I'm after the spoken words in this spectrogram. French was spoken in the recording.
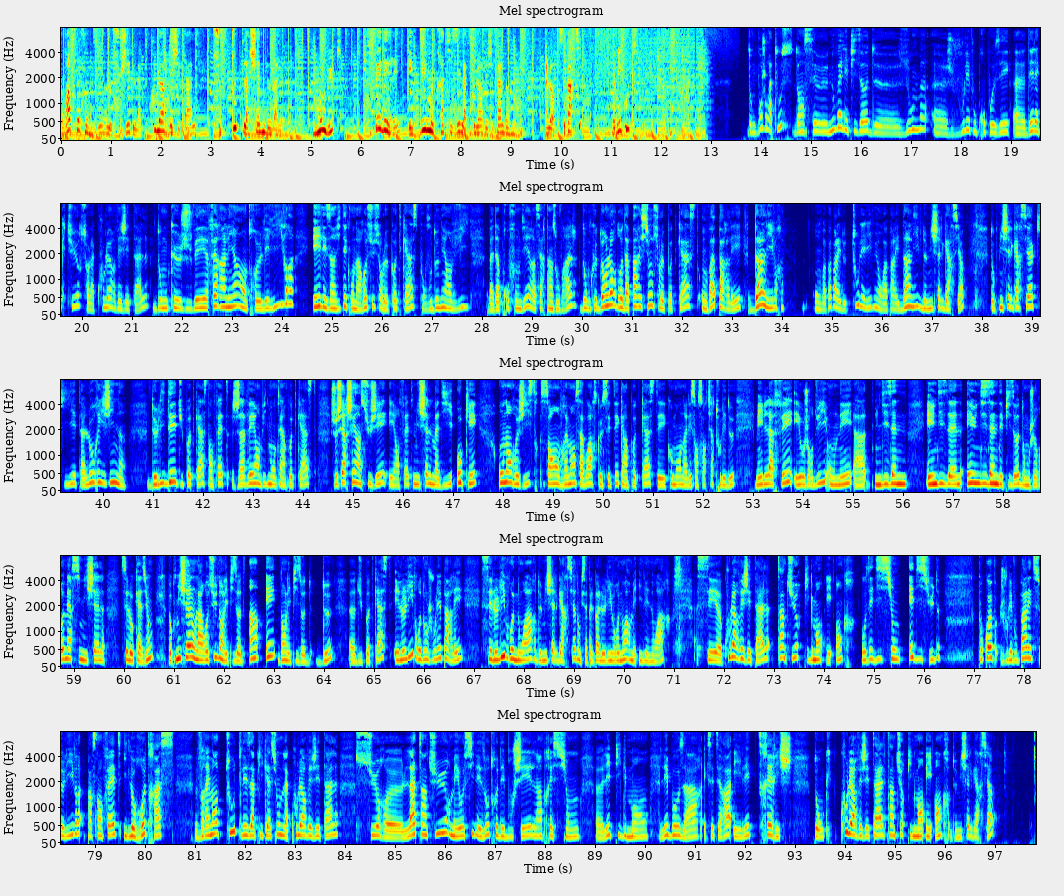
pour approfondir le sujet de la couleur végétale sur toute la chaîne de valeur. Mon but Fédérer et démocratiser la couleur végétale dans nos vies. Alors, c'est parti Bonne écoute donc bonjour à tous, dans ce nouvel épisode euh, Zoom, euh, je voulais vous proposer euh, des lectures sur la couleur végétale. Donc je vais faire un lien entre les livres et les invités qu'on a reçus sur le podcast pour vous donner envie bah, d'approfondir certains ouvrages. Donc dans l'ordre d'apparition sur le podcast, on va parler d'un livre. On va pas parler de tous les livres, mais on va parler d'un livre de Michel Garcia. Donc Michel Garcia qui est à l'origine de l'idée du podcast. En fait, j'avais envie de monter un podcast. Je cherchais un sujet et en fait, Michel m'a dit OK, on enregistre sans vraiment savoir ce que c'était qu'un podcast et comment on allait s'en sortir tous les deux. Mais il l'a fait et aujourd'hui on est à une dizaine et une dizaine et une dizaine d'épisodes. Donc je remercie Michel, c'est l'occasion. Donc Michel, on l'a reçu dans l'épisode 1 et dans l'épisode 2 euh, du podcast. Et le livre dont je voulais parler, c'est le livre noir de Michel Garcia. Donc il s'appelle pas le livre noir, mais il est noir. C'est euh, Couleur végétale, teinture, pigment et encre aux éditions Edisud. Pourquoi je voulais vous parler de ce livre Parce qu'en fait, il retrace vraiment toutes les applications de la couleur végétale sur euh, la teinture, mais aussi les autres débouchés, l'impression, euh, les pigments, les beaux-arts, etc. Et il est très riche. Donc, couleur végétale, teinture, pigment et encre de Michel Garcia.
